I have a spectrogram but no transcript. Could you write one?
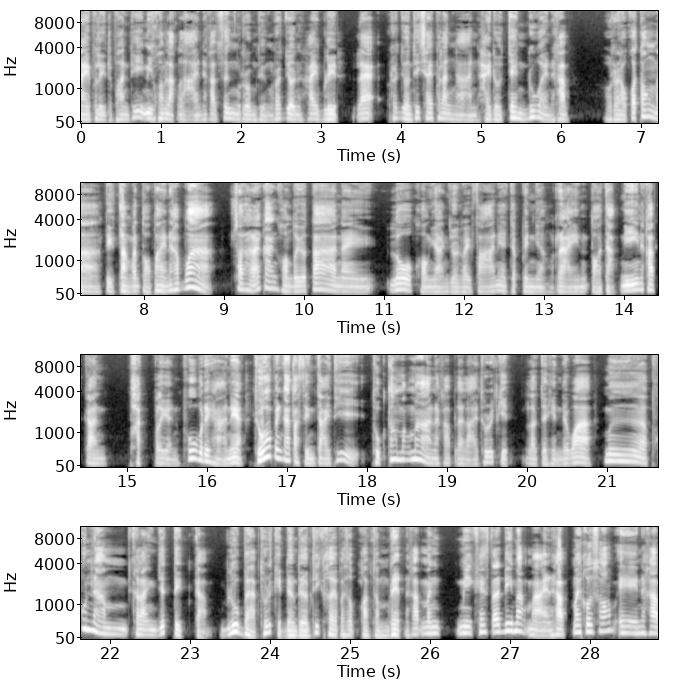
ในผลิตภัณฑ์ที่มีความหลากหลายนะครับ ซึ่งรวมถึงรถยนต์ไฮบริดและรถยนต์ที่ใช้พลังงานไฮโดรเจนด้วยนะครับ เราก็ต้องมาติดตามกันต่อไปนะครับว่า สถานการณ์ของโตโยต้าในโลกของยานยนต์ไฟฟ้าเนี่ยจะเป็นอย่างไรต่อจากนี้นะครับ การผัดเปลี่ยนผู้บริหารเนี่ยถือว่าเป็นการตัดสินใจที่ถูกต้องมากๆนะครับหลายๆธุรกิจเราจะเห็นได้ว่า เมื่อผู้นำกำลังยึดติดกับรูปแบบธุรกิจเดิมๆ ที่เคยประสบความสำเร็จนะครับมันมีเคสตัดดี้มากมายนะครับ Microsoft เองนะครับ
